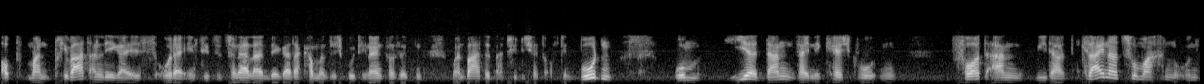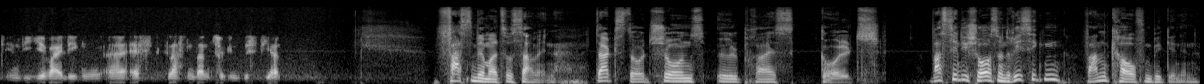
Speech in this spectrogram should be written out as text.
ob man Privatanleger ist oder Institutionalanleger, da kann man sich gut hineinversetzen. Man wartet natürlich jetzt auf den Boden, um hier dann seine Cashquoten fortan wieder kleiner zu machen und in die jeweiligen äh, Assetklassen dann zu investieren. Fassen wir mal zusammen. DAX, Dow Jones, Ölpreis, Gold. Was sind die Chancen und Risiken? Wann kaufen beginnen?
